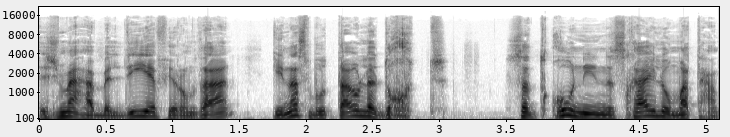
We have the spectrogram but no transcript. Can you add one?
جماعة بلدية في رمضان كي نصبوا الطاولة دخت. صدقوني نسخايلو مطعم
